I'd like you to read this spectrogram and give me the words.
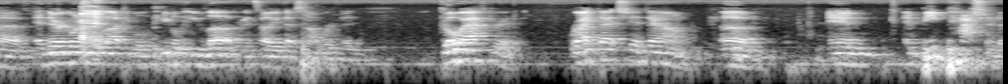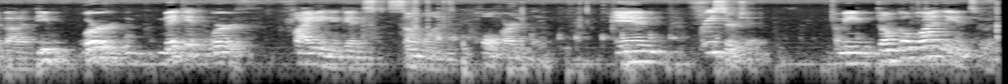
um, and there are going to be a lot of people, people that you love, are going to tell you that it's not worth it. Go after it. Write that shit down, um, and and be passionate about it. Be word, make it worth fighting against someone wholeheartedly, and research it. I mean, don't go blindly into it.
